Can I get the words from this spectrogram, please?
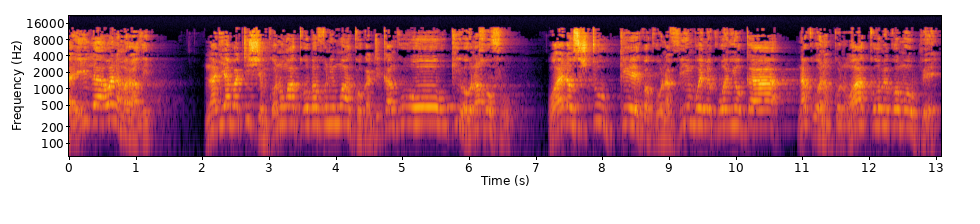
ya ila wala maradhi. Na jiambatishe mkono wako bavuni mwako katika nguo ukiwa una hofu. Wala usishtuke kwa kuona fimbo imekuwa nyoka na kuona mkono wako umekuwa mweupe.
